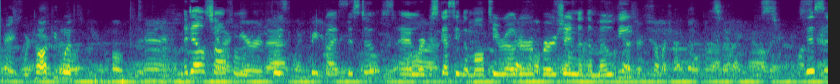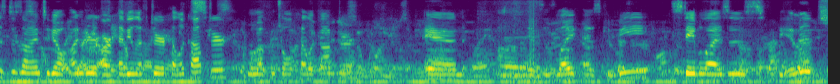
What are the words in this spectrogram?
Okay, we're talking with oh, Adele Shaw from Freefly Systems, and we're discussing the multi-rotor version of the Movi. This is designed to go under our heavy lifter helicopter, remote controlled helicopter, and um, it's as light as can be. stabilizes the image.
